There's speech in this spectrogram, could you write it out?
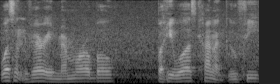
wasn't very memorable, but he was kind of goofy,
